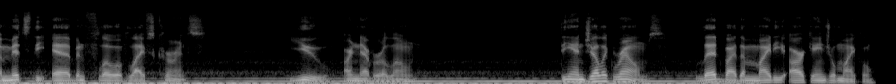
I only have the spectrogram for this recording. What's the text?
Amidst the ebb and flow of life's currents, you are never alone. The angelic realms, led by the mighty Archangel Michael,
